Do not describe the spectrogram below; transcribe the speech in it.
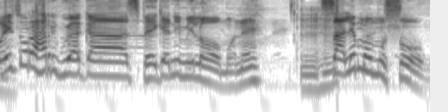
o itse gore ha re bua ka spagani melomo ne? Sa le mo mosong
